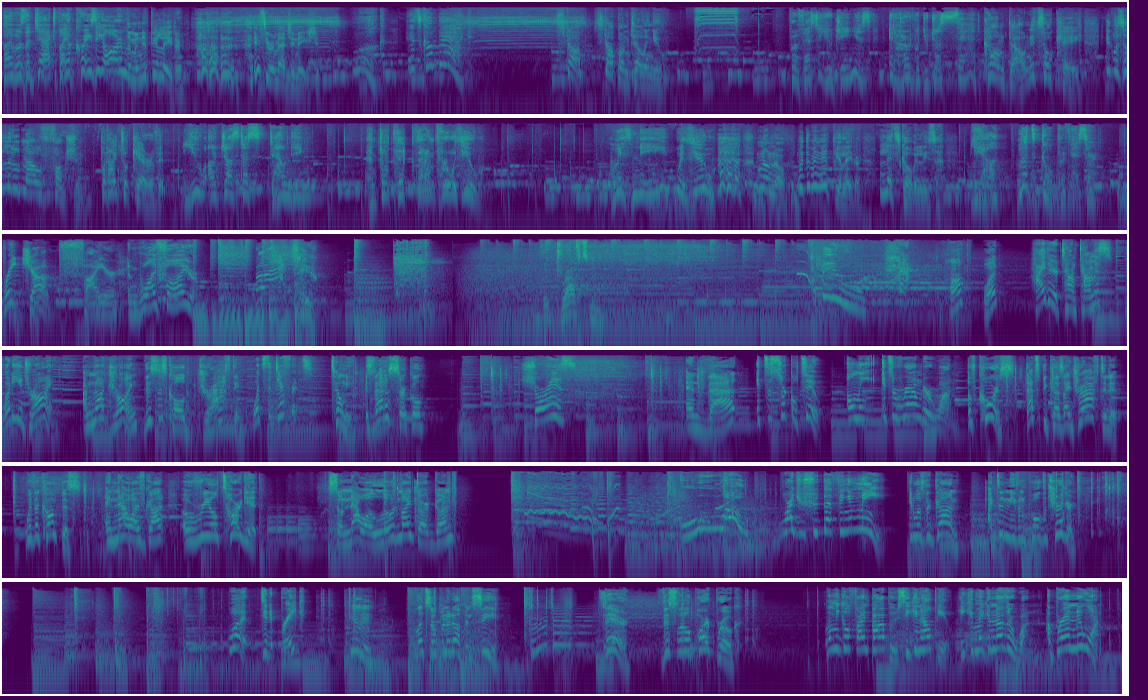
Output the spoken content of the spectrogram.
I was attacked by a crazy arm. The manipulator. it's your imagination. Look, it's come back. Stop! Stop, I'm telling you. Professor Eugenius, it heard what you just said. Calm down, it's okay. It was a little malfunction, but I took care of it. You are just astounding. And don't think that I'm through with you. With me? With you? no, no, with the manipulator. Let's go, Elisa. Yeah, let's go, Professor. Great job, Fire. And why fire? The draftsman. Pew! Huh? What? Hi there, Tom Thomas. What are you drawing? I'm not drawing. This is called drafting. What's the difference? Tell me, is that a circle? Sure is. And that? It's a circle, too. Only it's a rounder one. Of course. That's because I drafted it with a compass. And now I've got a real target. So now I'll load my dart gun. Whoa! Why'd you shoot that thing at me? It was the gun. I didn't even pull the trigger. What? Did it break? Hmm. Let's open it up and see. There. This little part broke. Let me go find Papus. He can help you. He can make another one. A brand new one.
